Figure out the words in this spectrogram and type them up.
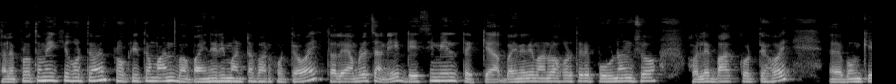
তাহলে প্রথমেই কি করতে হয়? প্রকৃত মান বা বাইনারি মানটা বার করতে হয়। তাহলে আমরা জানি ডেসিমেল থেকে বাইনারি মান বার করতে হলে পূর্ণাংশ হলে ভাগ করতে হয় এবং কি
